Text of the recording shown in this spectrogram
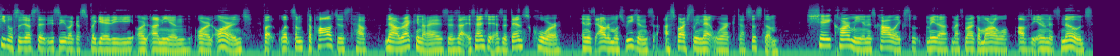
People suggest that you see like a spaghetti or an onion or an orange, but what some topologists have now recognized is that essentially as a dense core in its outermost regions, a sparsely networked uh, system. Shay Carmi and his colleagues made a mathematical model of the internet's nodes,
